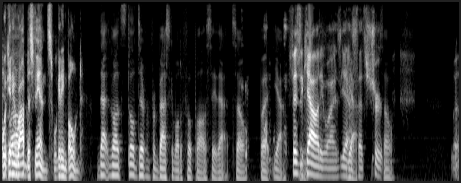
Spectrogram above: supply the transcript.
we're getting Well- robbed as fans. We're getting boned. That well, it's still different from basketball to football. I'll say that. So, but yeah. Physicality wise, yes, Yeah. that's true. So, um,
